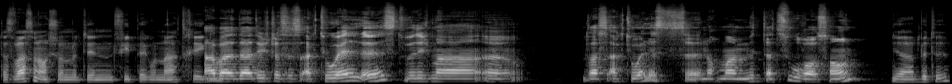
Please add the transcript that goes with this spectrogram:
Das war's dann auch schon mit den Feedback und Nachträgen. Aber dadurch, dass es aktuell ist, würde ich mal äh, was Aktuelles äh, nochmal mit dazu raushauen. ja, bitte.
